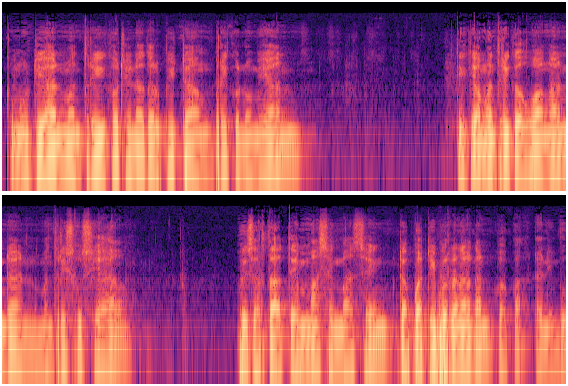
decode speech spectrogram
kemudian Menteri Koordinator Bidang Perekonomian, tiga Menteri Keuangan dan Menteri Sosial, beserta tim masing-masing dapat diperkenalkan Bapak dan Ibu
